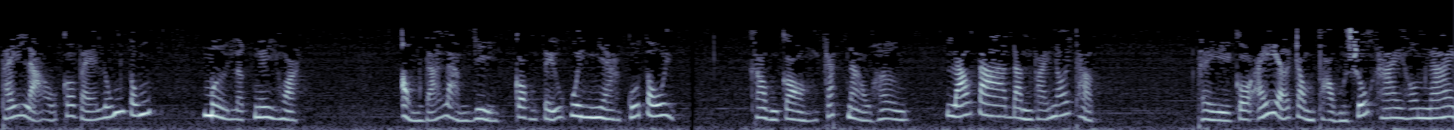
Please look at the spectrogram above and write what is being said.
Thấy lão có vẻ lúng túng, mười lật nghi hoặc. Ông đã làm gì con tiểu quyên nhà của tôi? Không còn cách nào hơn, lão ta đành phải nói thật. Thì cô ấy ở trong phòng suốt hai hôm nay,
